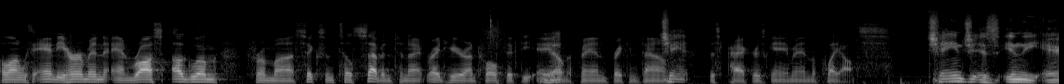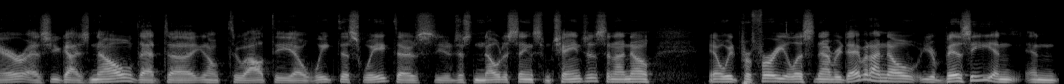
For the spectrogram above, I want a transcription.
along with Andy Herman and Ross Uglum from uh, 6 until 7 tonight, right here on 1250 AM. Yep. The fan breaking down this Packers game and the playoffs change is in the air, as you guys know. That uh, you know throughout the uh, week this week, there's you're just noticing some changes, and I know. You know, we'd prefer you listen every day, but I know you're busy, and, and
